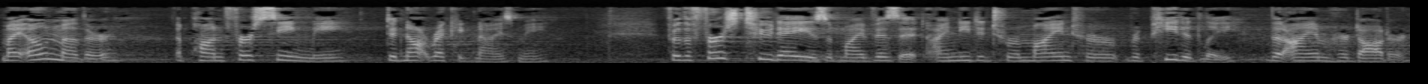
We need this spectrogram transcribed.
my own mother, upon first seeing me, did not recognize me. For the first two days of my visit, I needed to remind her repeatedly that I am her daughter.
